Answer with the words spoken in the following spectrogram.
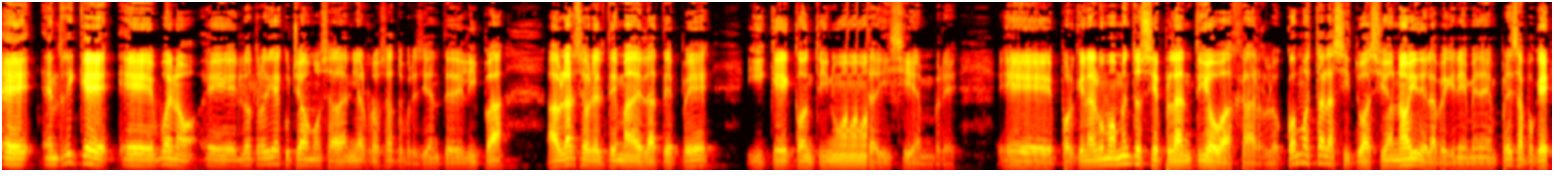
eh, Enrique, eh, bueno, eh, el otro día escuchábamos a Daniel Rosato, presidente del IPA, hablar sobre el tema del ATP y que continuamos hasta diciembre. Eh, porque en algún momento se planteó bajarlo. ¿Cómo está la situación hoy de la pequeña y media empresa? Porque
